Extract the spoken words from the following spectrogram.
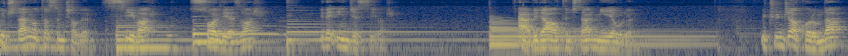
3 tane notasını çalıyorum. Si var, sol diyez var, bir de ince si var. Ha bir de 6. tel mi'ye vuruyorum. Üçüncü akorumda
